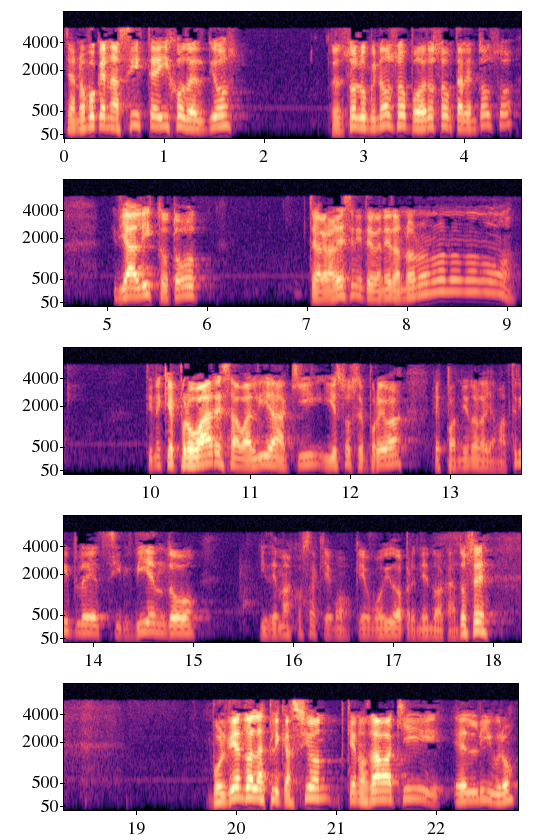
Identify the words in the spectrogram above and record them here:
Sea, no porque naciste hijo del Dios, del sol luminoso, poderoso, talentoso, ya listo, todos te agradecen y te veneran. No, no, no, no, no, no. Tienes que probar esa valía aquí y eso se prueba expandiendo la llama triple, sirviendo y demás cosas que hemos, ido aprendiendo acá. Entonces, volviendo a la explicación que nos daba aquí el libro,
